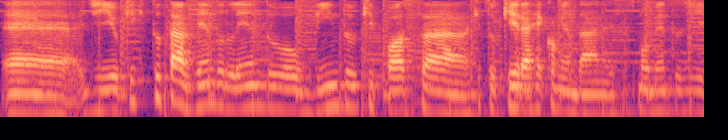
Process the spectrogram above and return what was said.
é, de o que, que tu tá vendo, lendo, ouvindo que possa, que tu queira recomendar né? nesses momentos de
